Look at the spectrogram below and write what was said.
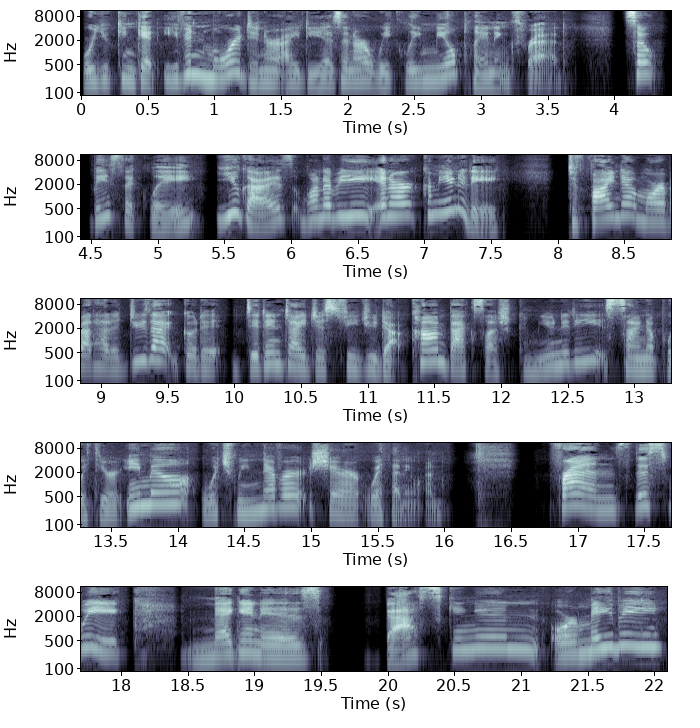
where you can get even more dinner ideas in our weekly meal planning thread. So basically, you guys want to be in our community. To find out more about how to do that, go to didn'tijustfeedyou.com backslash community, sign up with your email, which we never share with anyone. Friends, this week, Megan is basking in, or maybe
